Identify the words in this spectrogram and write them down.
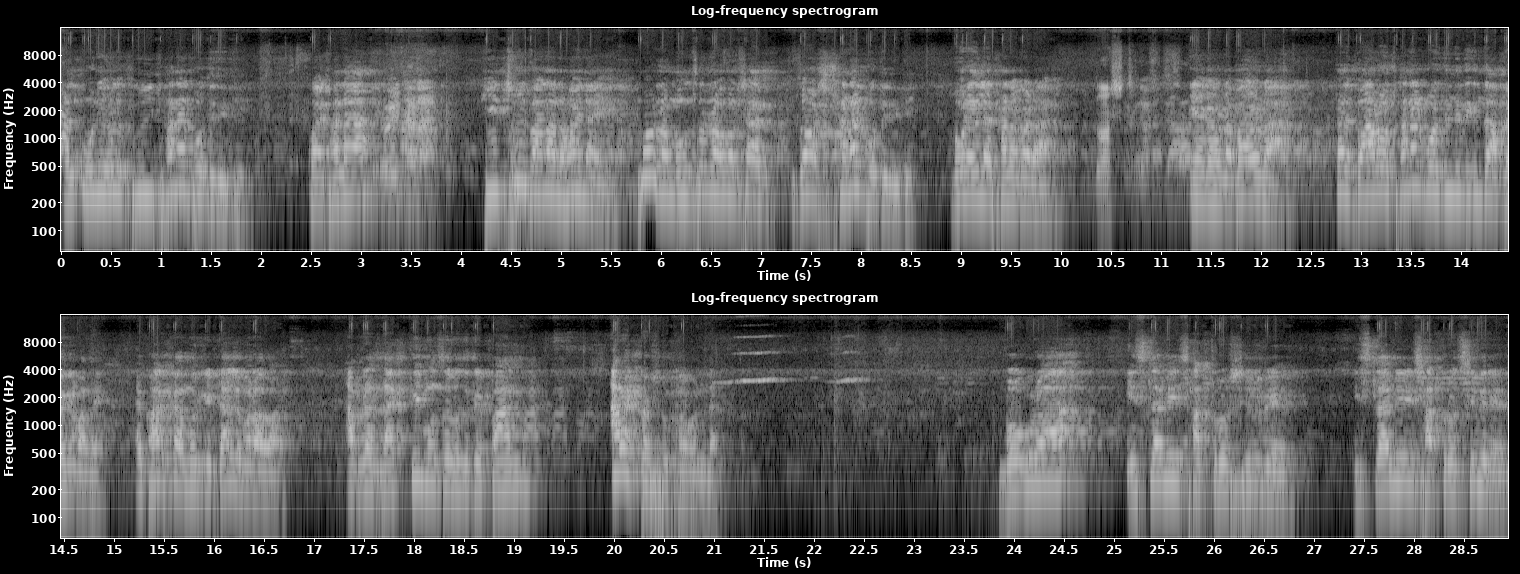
তাহলে উনি হলো দুই থানার প্রতিনিধি। কয় থানা। কিছুই বানানো হয় নাই। মৌলানা মনসুর রহমান সাহেব দশ থানার প্রতিনিধি। বগুড়া জেলার থানা করা এগারোটা বারোটা। তাহলে বারো থানার প্রতিনিধি কিন্তু আপনাকে পাবে ঘর কা মুরগি ডাল বরাবর। আপনার জাতি মনসুর হুজুরকে পান। আর একটা সুখবর নেন। বগুড়া ইসলামী ছাত্র শিবিরের ইসলামী ছাত্র শিবিরের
